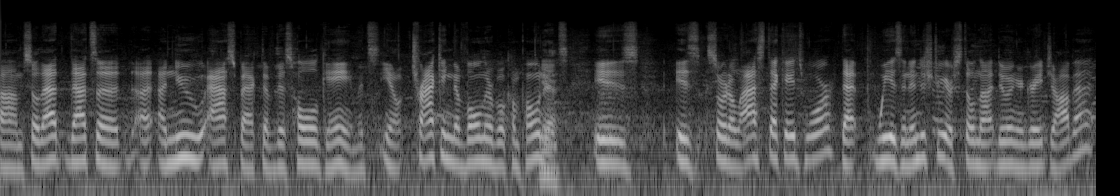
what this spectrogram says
Um, so that, that's a, a, a new aspect of this whole game. It's, you know, tracking the vulnerable components is, is sort of last decade's war that we as an industry are still not doing a great job at,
